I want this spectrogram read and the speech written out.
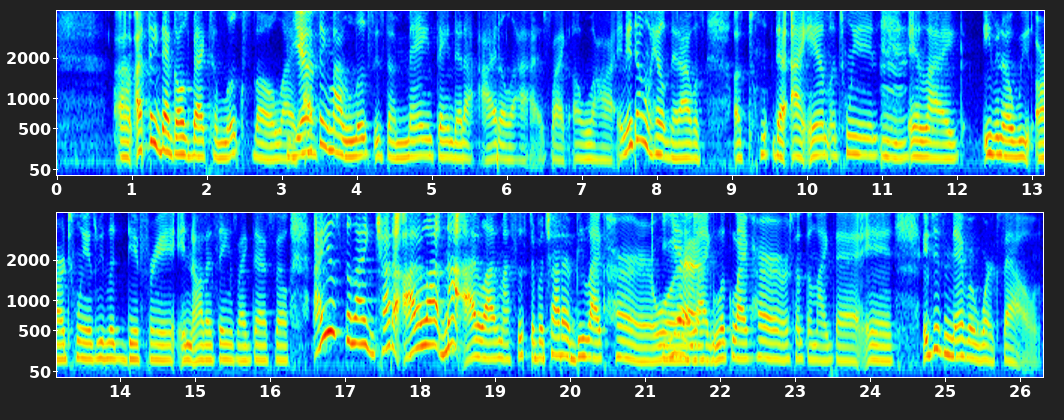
Um, I think that goes back to looks though. Like yeah. I think my looks is the main thing that I idolize like a lot, and it don't help that I was a tw- that I am a twin, Mm. and like even though we are twins, we look different and all the things like that. So I used to like try to idolize, not idolize my sister, but try to be like her or Yeah. like look like her or something like that, and it just never works out.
